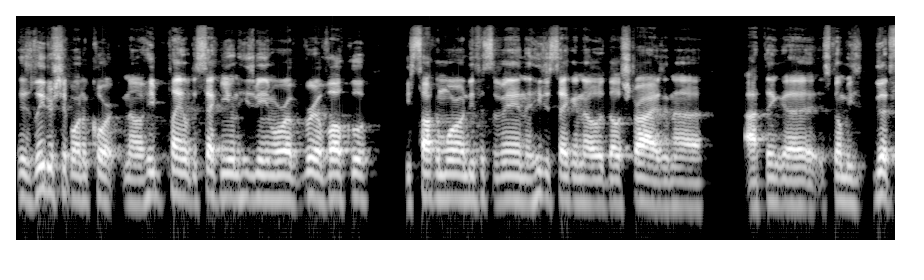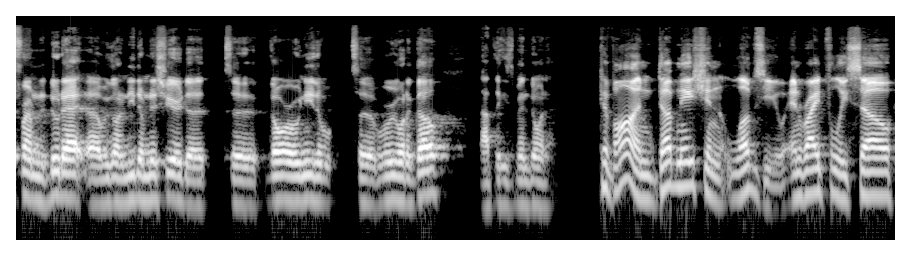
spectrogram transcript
his leadership on the court. You know, he playing with the second unit. He's being more real vocal. He's talking more on defensive end, and he's just taking those those strides. And uh, I think uh, it's going to be good for him to do that. Uh, we're going to need him this year to to go where we need to, to where we want to go. I think he's been doing it. Kevon, Dub Nation loves you, and rightfully so.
